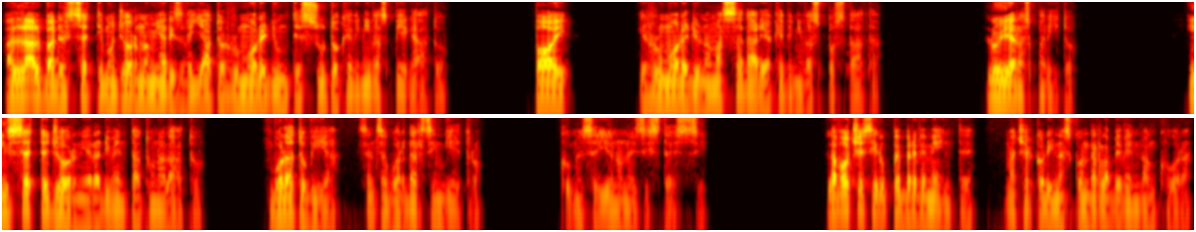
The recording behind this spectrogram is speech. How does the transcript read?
All'alba del settimo giorno mi ha risvegliato il rumore di un tessuto che veniva spiegato. Poi il rumore di una massa d'aria che veniva spostata. Lui era sparito. In sette giorni era diventato un alato volato via senza guardarsi indietro, come se io non esistessi. La voce si ruppe brevemente, ma cercò di nasconderla bevendo ancora.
